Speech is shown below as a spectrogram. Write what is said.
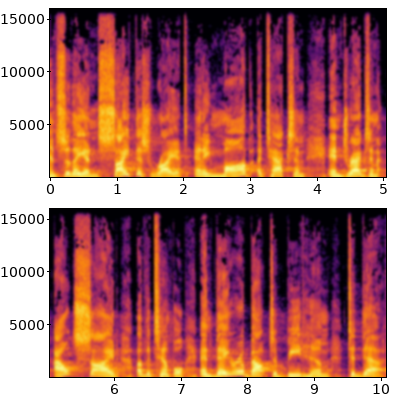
And so they incite this riot, and a mob attacks him and drags him outside of the temple, and they are about to beat him to death.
